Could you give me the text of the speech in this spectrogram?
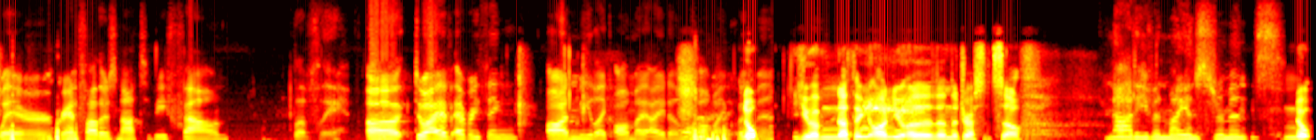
where, grandfathers not to be found. Lovely. Uh, do I have everything on me, like all my items, all my equipment? Nope. You have nothing on you other than the dress itself. Not even my instruments. Nope.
